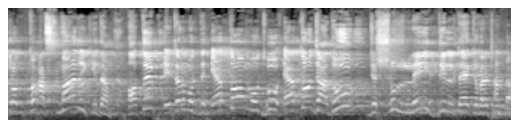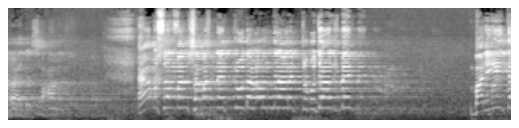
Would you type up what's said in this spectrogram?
গ্রন্থ, আসমানি কিতাব। অতএব এটার মধ্যে এত মধু, এত জাদু যে শুনলেই দিলটা একেবারে ঠান্ডা হয়ে যায়। মুসলমান, সামান্য একটু উদাহরণ দিলে আর একটু বোঝা আসবে। বাড়িতে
